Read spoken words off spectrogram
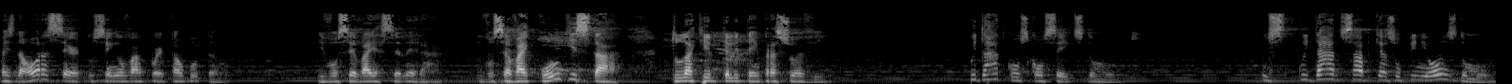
Mas na hora certa, o Senhor vai apertar o botão. E você vai acelerar. E você vai conquistar tudo aquilo que ele tem para a sua vida. Cuidado com os conceitos do mundo cuidado, sabe, que as opiniões do mundo.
